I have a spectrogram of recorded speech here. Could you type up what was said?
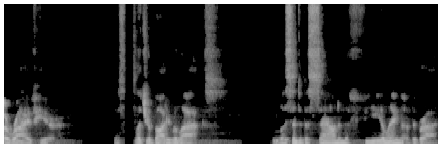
arrive here. Just let your body relax. Listen to the sound and the feeling of the breath.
